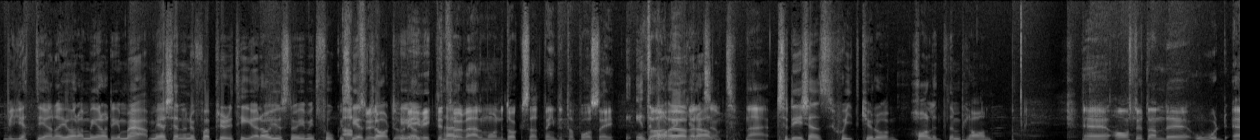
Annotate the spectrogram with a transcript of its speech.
vill jättegärna göra mer av det med. Men jag känner nu får jag prioritera och just nu är mitt fokus helt klart och det är viktigt för välmåendet också att man inte tar på sig Inte vara överallt. Liksom. Nej. Så det känns skitkul att ha en liten plan. Eh, avslutande ord. Eh,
